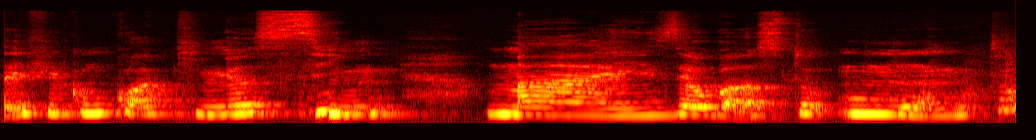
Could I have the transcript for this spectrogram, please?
Aí fica um coquinho assim, mas eu gosto muito.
